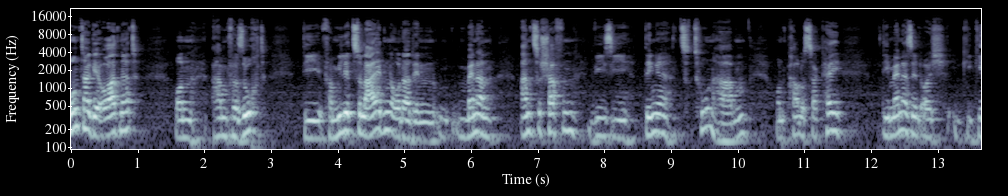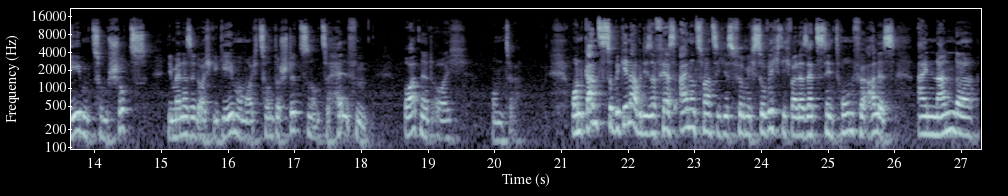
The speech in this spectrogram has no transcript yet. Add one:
untergeordnet, und haben versucht, die Familie zu leiden oder den Männern anzuschaffen, wie sie Dinge zu tun haben. Und Paulus sagt, hey, die Männer sind euch gegeben zum Schutz. Die Männer sind euch gegeben, um euch zu unterstützen, um zu helfen. Ordnet euch unter. Und ganz zu Beginn aber dieser Vers 21 ist für mich so wichtig, weil er setzt den Ton für alles. Einander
